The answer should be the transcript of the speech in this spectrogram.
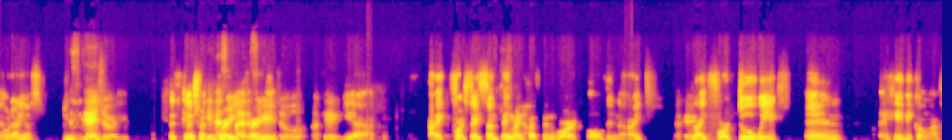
horarios. Schedule. Schedule He has very a bad very schedule. Okay. yeah, I for say something, my husband worked all the night, Okay. like for two weeks, and he become at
